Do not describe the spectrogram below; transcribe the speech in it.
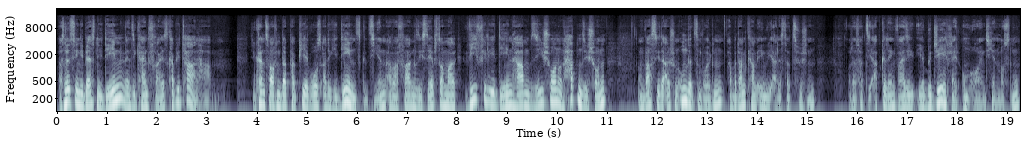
Was nützt Ihnen die besten Ideen, wenn Sie kein freies Kapital haben? Sie können zwar auf dem Blatt Papier großartige Ideen skizzieren, aber fragen Sie sich selbst doch mal, wie viele Ideen haben Sie schon und hatten Sie schon, und was sie da alles schon umsetzen wollten, aber dann kam irgendwie alles dazwischen. Und das hat sie abgelenkt, weil sie ihr Budget vielleicht umorientieren mussten.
